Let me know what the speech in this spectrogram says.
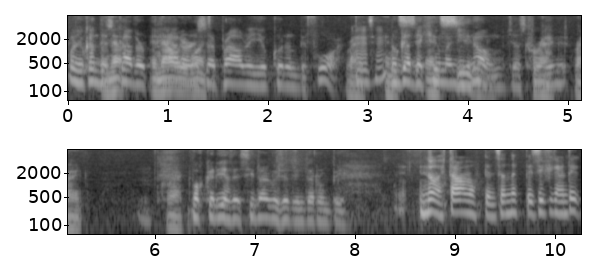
Well, you can And discover and now we patterns want- that probably you couldn't before. Right. and Look at the human see them. genome, just Correct, give right. Mm. Correct. Vos querías decir algo y yo te interrumpí. No, estábamos pensando específicamente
